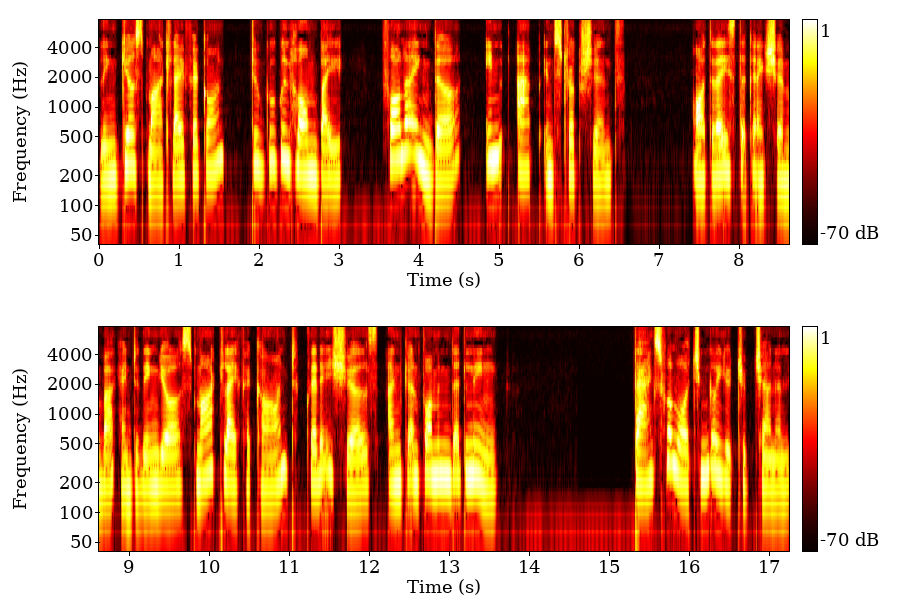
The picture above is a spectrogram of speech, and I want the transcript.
Link your Smart Life account to Google Home by following the in app instructions. Authorize the connection by entering your Smart Life account credentials and confirming that link. Thanks for watching our YouTube channel.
